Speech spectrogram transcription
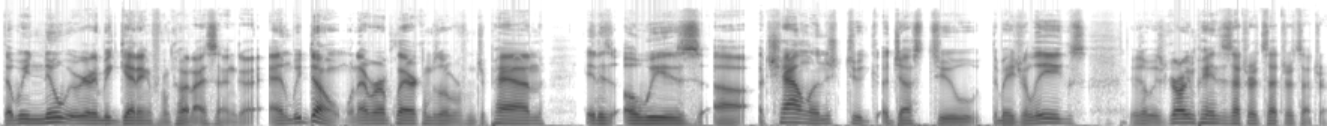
that we knew we were going to be getting from Kodai Senga, and we don't. Whenever a player comes over from Japan, it is always uh, a challenge to adjust to the major leagues. There's always growing pains, etc., etc., etc.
